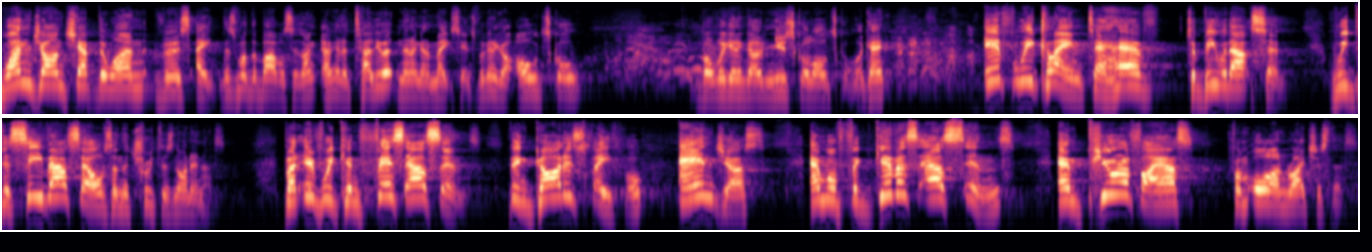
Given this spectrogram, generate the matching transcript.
1 John chapter 1, verse 8. This is what the Bible says. I'm, I'm going to tell you it and then I'm going to make sense. We're going to go old school, but we're going to go new school, old school, okay? if we claim to have to be without sin, we deceive ourselves and the truth is not in us. But if we confess our sins, then God is faithful and just and will forgive us our sins and purify us from all unrighteousness.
